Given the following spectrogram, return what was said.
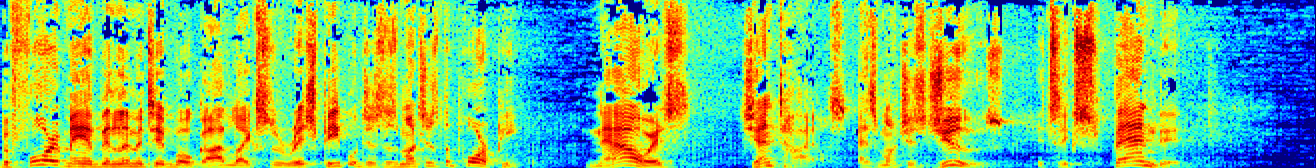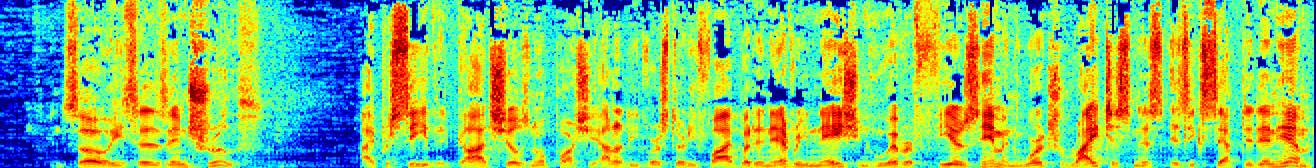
before it may have been limited, well, God likes the rich people just as much as the poor people. Now it's Gentiles as much as Jews. It's expanded. And so he says, in truth, I perceive that God shows no partiality, verse 35, but in every nation, whoever fears him and works righteousness is accepted in him.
